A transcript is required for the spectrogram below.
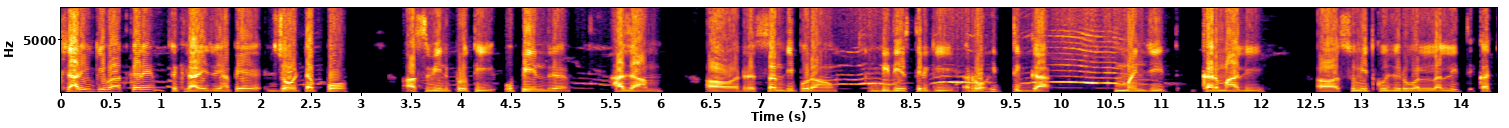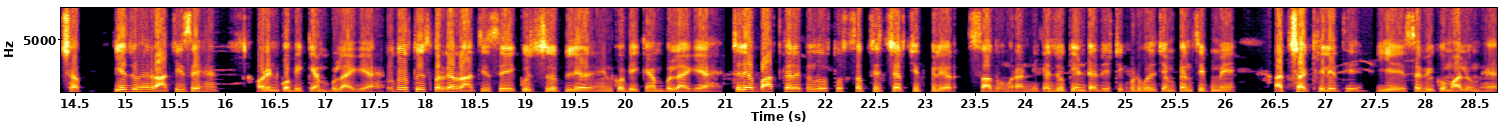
खिलाड़ियों की बात करें तो खिलाड़ी जो यहाँ पे जो टप्पो अश्विन प्रति, उपेंद्र, हजाम और संदीप उराव, विदेश तिर्की, रोहित तिग्गा मंजीत करमाली सुमित कुजूरवल ललित कच्छप। ये जो है रांची से है और इनको भी कैंप बुलाया गया है। तो दोस्तों, इस प्रकार रांची से कुछ प्लेयर हैं, इनको भी कैंप बुलाया गया है। चलिए अब बात कर लेते हैं दोस्तों, सबसे चर्चित प्लेयर साधु मरानी का, जो कि इंटर डिस्ट्रिक्ट फुटबॉल चैंपियनशिप में अच्छा खेले थे, ये सभी को मालूम है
